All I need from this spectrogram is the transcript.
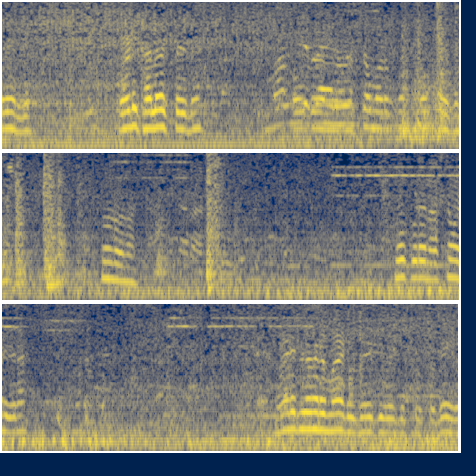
ಏನಿಲ್ಲ, ಗಾಡಿ ಖಾಲಿ ಆಗ್ತಾ ಇದೆ. ನಾಷ್ಟ ಮಾಡ್ಕೊಂಡು ಹೋಗ್ತಾ ಇದ್ದೀನಿ. ನೋಡೋಣ. ನೀವು ಕೂಡ ನಾಷ್ಟ ಮಾಡಿದ್ದೀರಾ? ಮಾಡಿದ್ಲಂದ್ರೆ ಮಾಡಿ ಬೆಳಿಗ್ಗೆ ಬೆಳಿಗ್ಗೆ ಸ್ವಲ್ಪ ಬೇಗ.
